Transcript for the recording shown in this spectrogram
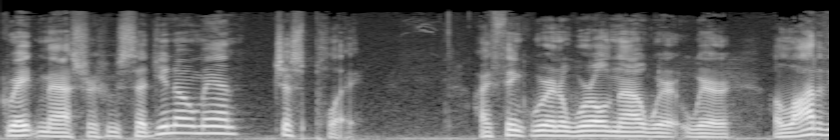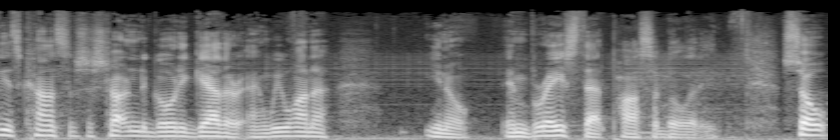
great master who said, you know, man, just play. I think we're in a world now where, where a lot of these concepts are starting to go together and we want to, you know, embrace that possibility. So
